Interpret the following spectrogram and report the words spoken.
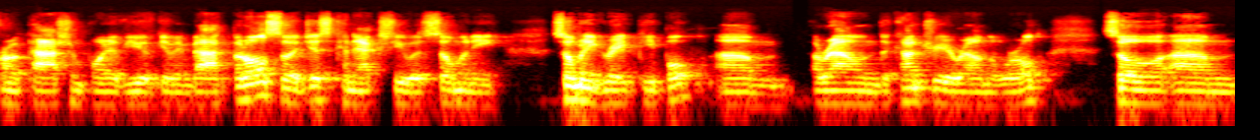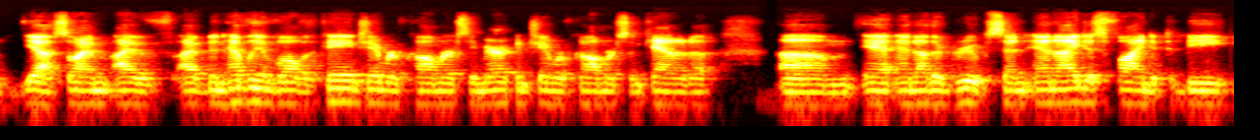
from a passion point of view of giving back, but also it just connects you with so many so many great people um, around the country, around the world. So um, yeah, so I'm I've I've been heavily involved with the Canadian Chamber of Commerce, the American Chamber of Commerce in Canada, um, and, and other groups, and and I just find it to be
